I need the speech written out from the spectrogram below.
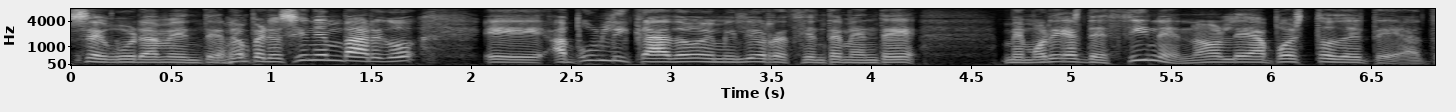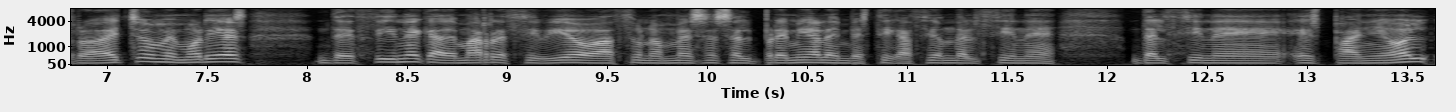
seguramente, ¿no? Pero sin embargo, eh, ha publicado Emilio recientemente memorias de cine, no le ha puesto de teatro, ha hecho memorias de cine que además recibió hace unos meses el premio a la investigación del cine del cine español.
